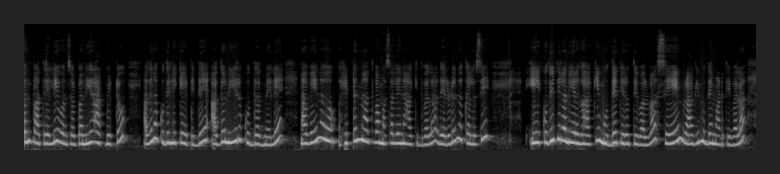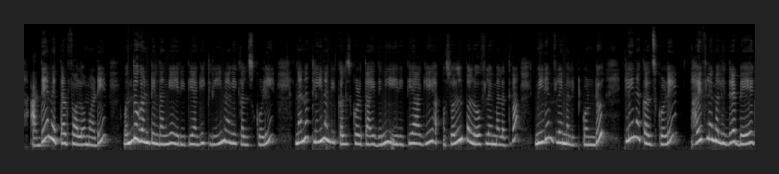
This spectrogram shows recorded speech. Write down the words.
ಒಂದು ಪಾತ್ರೆಯಲ್ಲಿ ಒಂದು ಸ್ವಲ್ಪ ನೀರು ಹಾಕಿಬಿಟ್ಟು ಅದನ್ನು ಕುದಿಲಿಕ್ಕೆ ಇಟ್ಟಿದ್ದೆ. ಅದು ನೀರು ಕುದ್ದಾದ್ಮೇಲೆ ನಾವೇನು ಹಿಟ್ಟನ್ನು ಅಥವಾ ಮಸಾಲೆನ ಹಾಕಿದ್ವಲ್ಲ, ಅದೆರಡನ್ನೂ ಕಲಸಿ ಈ ಕುದೀತಿರೋ ನೀರಿಗೆ ಹಾಕಿ ಮುದ್ದೆ ತಿರುತ್ತೀವಲ್ವ ಸೇಮ್ ರಾಗಿ ಮುದ್ದೆ ಮಾಡ್ತೀವಲ್ಲ, ಅದೇ ಮೆಥಡ್ ಫಾಲೋ ಮಾಡಿ ಒಂದು ಗಂಟಿಲ್ದಂಗೆ ಈ ರೀತಿಯಾಗಿ ಕ್ಲೀನಾಗಿ ಕಲಿಸ್ಕೊಳ್ಳಿ. ನಾನು ಕ್ಲೀನಾಗಿ ಕಲಿಸ್ಕೊಳ್ತಾ ಇದ್ದೀನಿ ಈ ರೀತಿಯಾಗಿ ಸ್ವಲ್ಪ ಲೋ ಫ್ಲೇಮಲ್ಲಿ ಅಥವಾ ಮೀಡಿಯಮ್ ಫ್ಲೇಮಲ್ಲಿ ಇಟ್ಕೊಂಡು ಕ್ಲೀನಾಗಿ ಕಲಿಸ್ಕೊಳ್ಳಿ. ಹೈ ಫ್ಲೇಮಲ್ಲಿದ್ದರೆ ಬೇಗ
